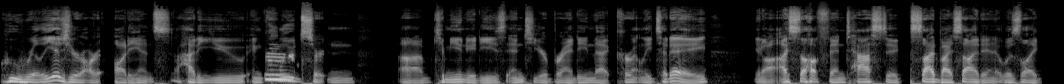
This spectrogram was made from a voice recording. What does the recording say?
who really is your audience. How do you include mm. certain?" um, communities into your branding that currently today you know, I saw a fantastic side by side, and it was like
